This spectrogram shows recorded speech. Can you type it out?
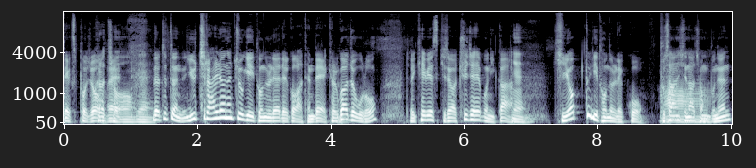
엑스포죠. 그렇죠. 근데 어쨌든 유치를 하려는 쪽이 돈을 내야 될 것 같은데 결과적으로 저희 KBS 기자가 취재해 보니까 예. 기업들이 돈을 냈고 부산시나 아. 정부는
